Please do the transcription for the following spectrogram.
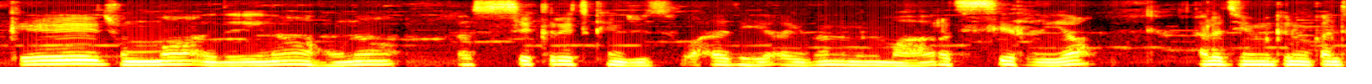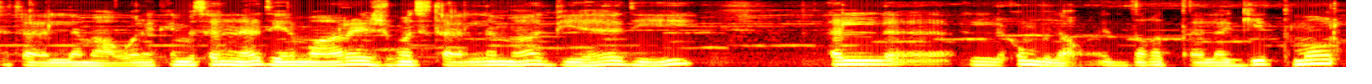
okay ثم لدينا هنا ال secret kinjutsu. وهذه أيضا من المهارات السرية التي يمكنك أن تتعلمها. ولكن مثلا هذه المهارة يجب أن تتعلمها بهذه العملة. إذا ضغطت على get more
